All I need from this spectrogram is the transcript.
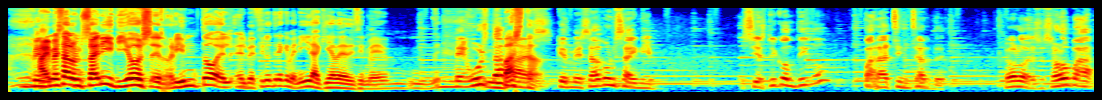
me Ahí me gusta- sale un Shiny, Dios, eh, reviento. El, el vecino tiene que venir aquí a decirme. Me gusta Basta. más que me salga un shiny si estoy contigo para chincharte. Solo eso, solo para.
